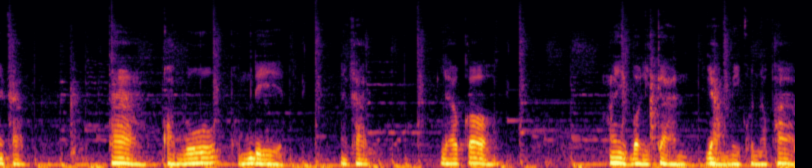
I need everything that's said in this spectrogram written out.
นะครับ ถ้าความรู้ผมดีนะครับ แล้วก็ ให้บริการอย่างมีคุณภาพ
